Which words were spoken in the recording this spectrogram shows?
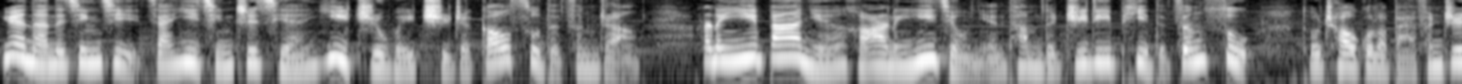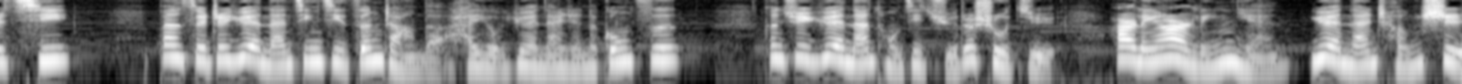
越南的经济在疫情之前一直维持着高速的增长。二零一八年和二零一九年，他们的 GDP 的增速都超过了百分之七。伴随着越南经济增长的，还有越南人的工资。根据越南统计局的数据，二零二零年越南城市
